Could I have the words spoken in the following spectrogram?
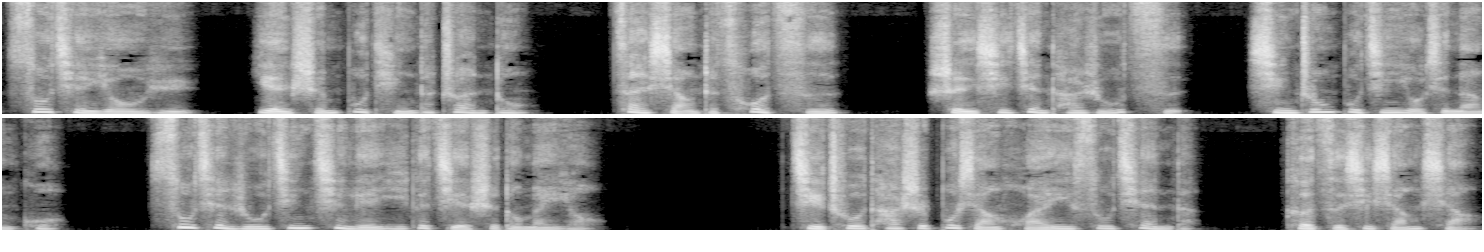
苏浅犹豫，眼神不停的转动。在想着措辞，沈西见他如此，心中不禁有些难过。苏倩如今竟连一个解释都没有。起初他是不想怀疑苏倩的，可仔细想想，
